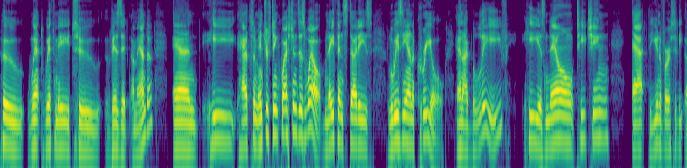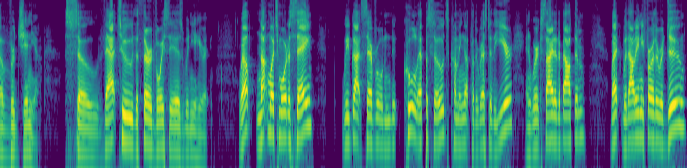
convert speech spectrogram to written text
who went with me to visit Amanda. And he had some interesting questions as well. Nathan studies Louisiana Creole, and I believe he is now teaching at the University of Virginia. So that's who the third voice is when you hear it. Well, not much more to say. We've got several cool episodes coming up for the rest of the year, and we're excited about them. But without any further ado,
